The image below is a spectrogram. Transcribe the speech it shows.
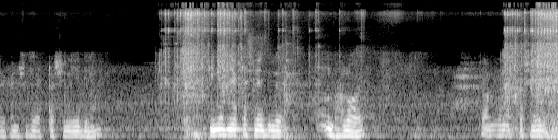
দেখেন শুধু একটা সিলিয়ে দিলাম। তিনে দিয়ে একটা সেলাই দিলে ভালো হয়। কারণ এখানে একটা সেলাই দিলাম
